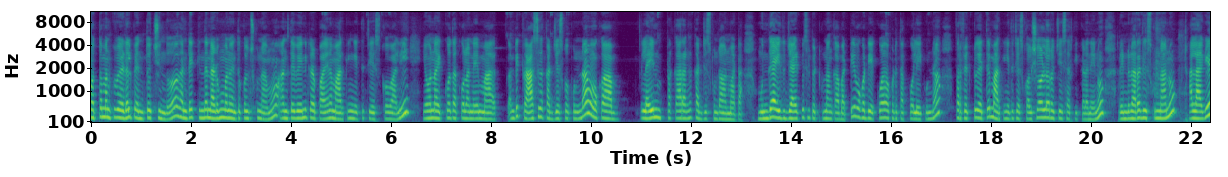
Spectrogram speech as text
మొత్తం మనకు వెడల్పు ఎంత వచ్చిందో అంటే కింద నడుము మనం ఎంత కొలుచుకున్నామో అంతే వేని ఇక్కడ పైన మార్కింగ్ అయితే చేసుకోవాలి. ఏమన్నా ఎక్కువ తక్కువలు అనే మా అంటే క్రాస్గా కట్ చేసుకోకుండా ఒక లైన్ ప్రకారంగా కట్ చేసుకుంటాం అనమాట ముందే ఐదు జాకెట్ పీసులు పెట్టుకున్నాం కాబట్టి ఒకటి ఎక్కువ ఒకటి తక్కువ లేకుండా పర్ఫెక్ట్గా అయితే మార్కింగ్ అయితే చేసుకోవాలి. షోల్డర్ వచ్చేసరికి ఇక్కడ నేను రెండున్నర తీసుకున్నాను. అలాగే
